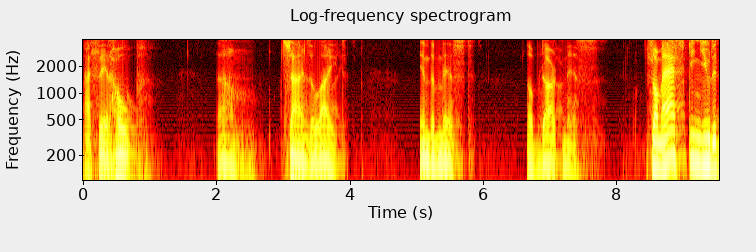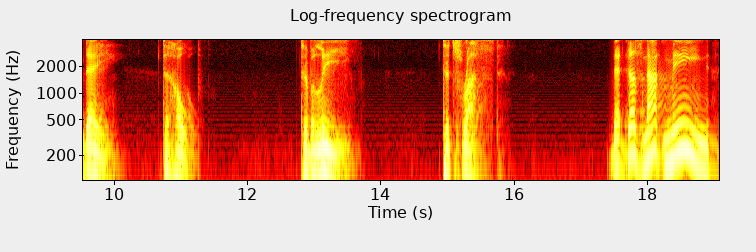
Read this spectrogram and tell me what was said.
I said, hope um, shines a light in the midst of darkness. So I'm asking you today to hope, to believe, to trust. That does not mean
